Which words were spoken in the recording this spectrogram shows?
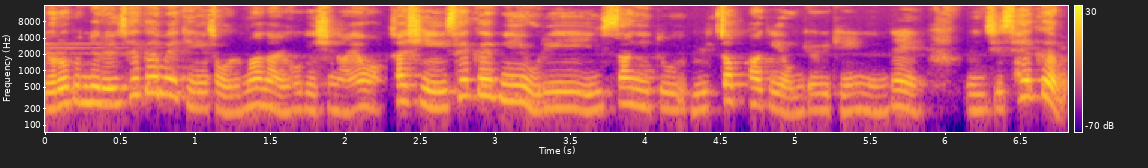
여러분들은 세금에 대해서 얼마나 알고 계시나요? 사실 이 세금이 우리 일상에도 밀접하게 연결이 되어 있는데 왠지 세금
